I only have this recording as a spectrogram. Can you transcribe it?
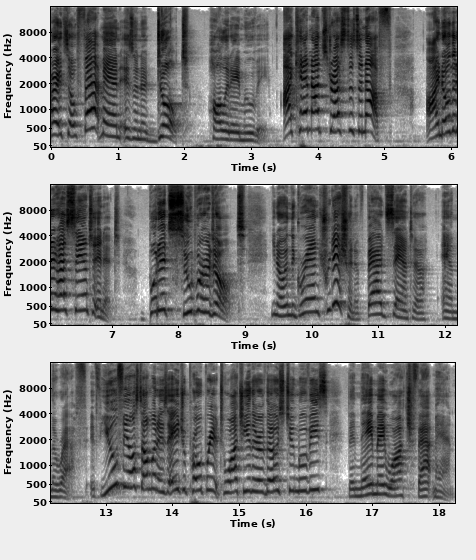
All right, so Fatman is an adult holiday movie. I cannot stress this enough. I know that it has Santa in it, but it's super adult. You know, in the grand tradition of Bad Santa and The Ref. If you feel someone is age appropriate to watch either of those two movies, then they may watch Fatman.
